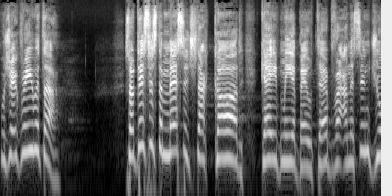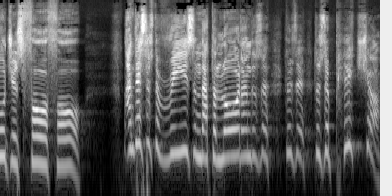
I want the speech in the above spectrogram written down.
Would you agree with that? So this is the message that God gave me about Deborah, and it's in Judges 4 4. And this is the reason that the Lord, and there's a, there's a, there's a picture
